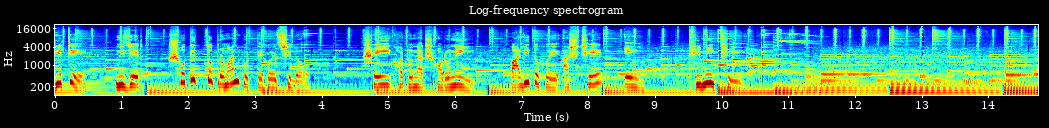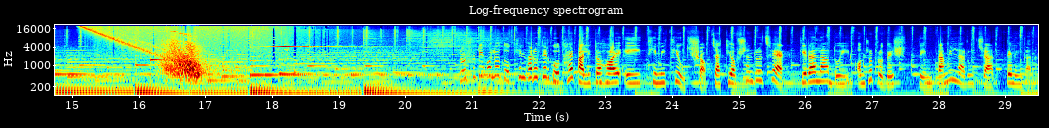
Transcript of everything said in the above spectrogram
হেঁটে নিজের সতীত্ব প্রমাণ করতে হয়েছিল। সেই ঘটনার স্মরণেই পালিত হয়ে আসছে এই থিমিথি। কোথায় পালিত হয় এই থিমিথি উৎসব? চারটি অপশন রয়েছে এক কেরালা দুই অন্ধ্রপ্রদেশ তিন তামিলনাড়ু চার তেলেঙ্গানা।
